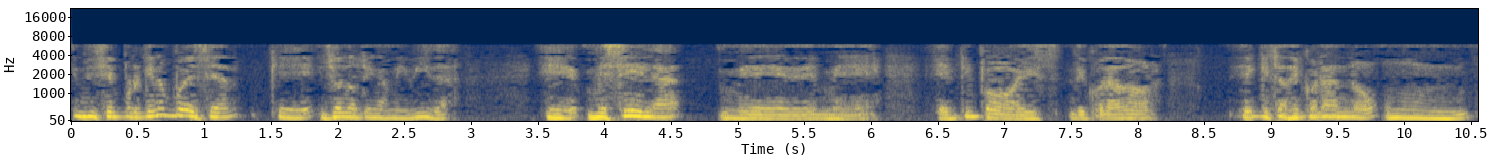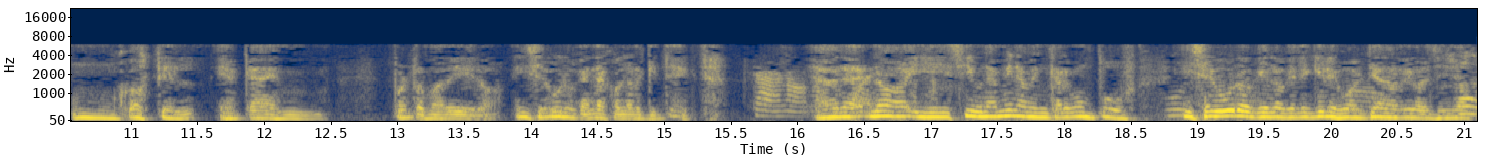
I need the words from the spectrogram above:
Dice, porque no puede ser que yo no tenga mi vida. Eh, me cela, me, el tipo es decorador. Dice que estás decorando un, un hostel acá en Puerto Madero. Y seguro que andás con la arquitecta. Claro, no, no. Ahora, se puede. no, y sí, una mina me encargó un puff. Y seguro que lo que le quiere es voltear arriba del sillón.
